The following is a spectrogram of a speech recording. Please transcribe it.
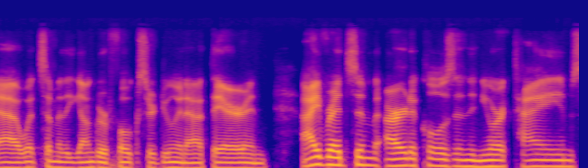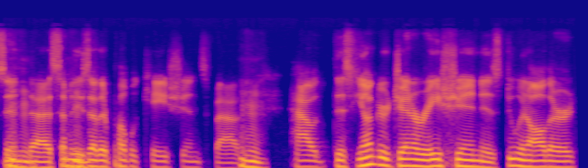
uh what some of the younger folks are doing out there. And I've read some articles in the New York Times and Mhm. uh, some of these other publications about Mhm. how this younger generation is doing all their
